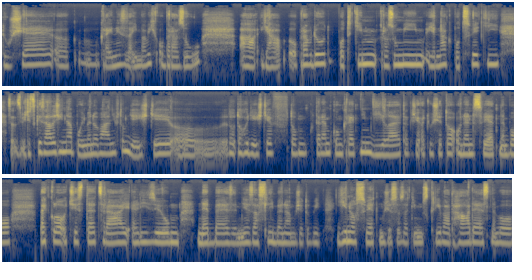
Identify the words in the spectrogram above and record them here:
duše, eh, krajiny zajímavých obrazů a já opravdu pod tím rozumím jednak podsvětí, vždycky záleží na pojmenování v tom dějišti, do toho dějiště v tom kterém konkrétním díle, takže ať už je to onen svět nebo peklo, očistec, ráj, Elysium, nebe, země zaslíbená, může to být jinosvět, může se zatím skrývat Hades nebo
